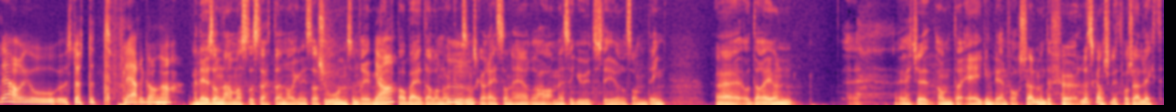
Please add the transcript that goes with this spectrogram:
Det har jeg jo støttet flere ganger. Men det er jo sånn nærmest å støtte en organisasjon som driver med Ja. hjelpearbeid, eller noen Mm. som skal reise ned og ha med seg utstyr og sånne ting. Uh, og det er jo en eh, Jeg vet ikke om det er egentlig er en forskjell, men det føles kanskje litt forskjellig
